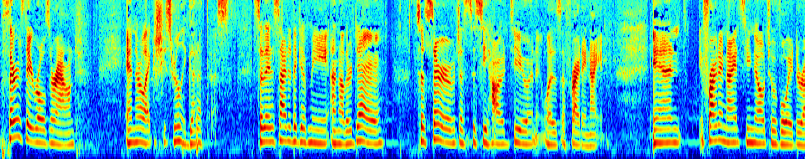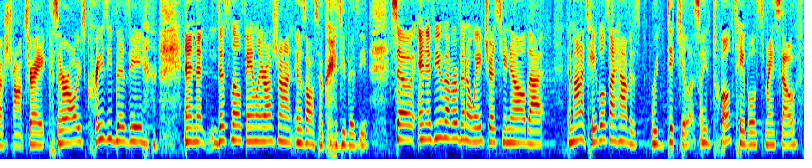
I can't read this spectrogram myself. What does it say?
Thursday rolls around, and they're like, "She's really good at this." So they decided to give me another day to serve just to see how I'd do, and it was a Friday night. And Friday nights, you know to avoid the restaurants, right? Because they're always crazy busy. and this little family restaurant, it was also crazy busy. So, and if you've ever been a waitress, you know that the amount of tables I have is ridiculous. I had 12 tables to myself.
